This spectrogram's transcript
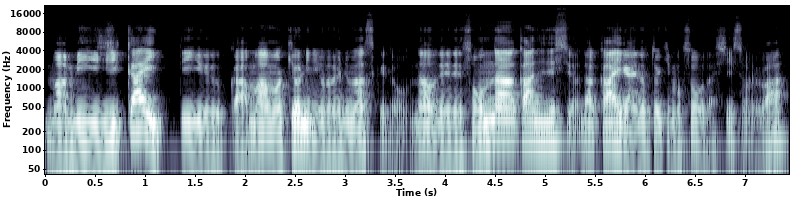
まあ短いっていうか、まあまあ距離にもよりますけど、なのでね、そんな感じですよ。だから海外の時もそうだし、それは。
